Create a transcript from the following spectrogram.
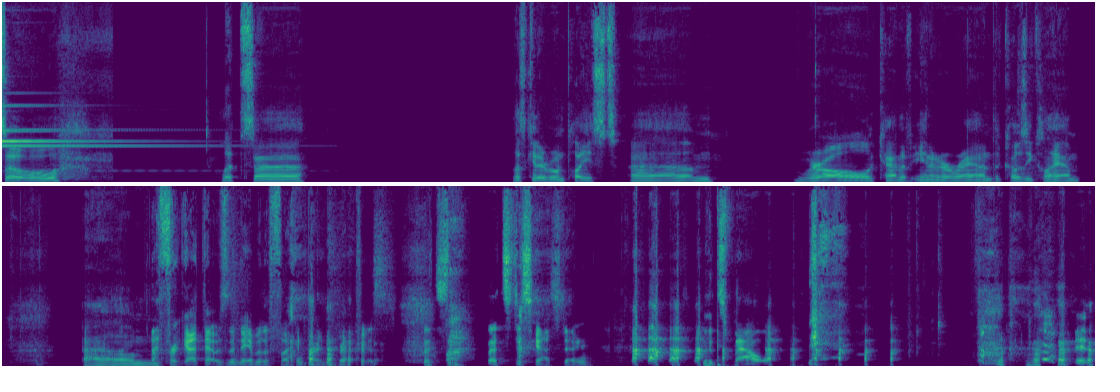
so let's uh let's get everyone placed. Um we're all kind of in and around the cozy clam. Um I forgot that was the name of the fucking bread and breakfast. That's that's disgusting. It's foul. It-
